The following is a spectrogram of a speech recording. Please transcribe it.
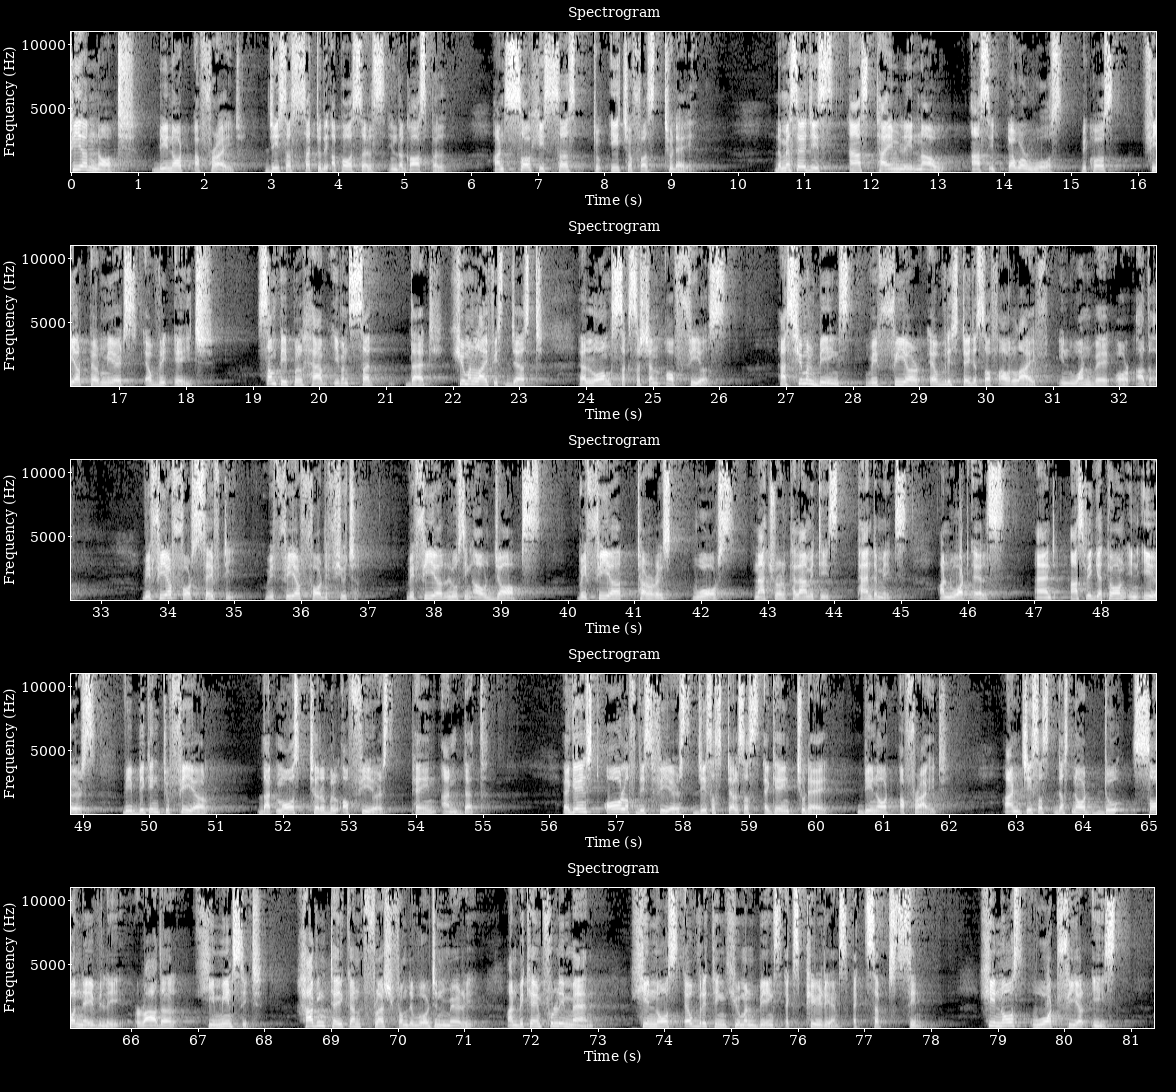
Fear not, be not afraid, Jesus said to the apostles in the gospel, and so he says to each of us today. The message is as timely now as it ever was because fear permeates every age. Some people have even said that human life is just a long succession of fears. As human beings, we fear every stages of our life in one way or other. We fear for safety. We fear for the future. We fear losing our jobs. We fear terrorists, wars, natural calamities, pandemics, and what else. And as we get on in years, we begin to fear that most terrible of fears, pain and death. Against all of these fears, Jesus tells us again today, be not afraid. And Jesus does not do so naively, rather, he means it. Having taken flesh from the Virgin Mary and became fully man, he knows everything human beings experience except sin. He knows what fear is.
